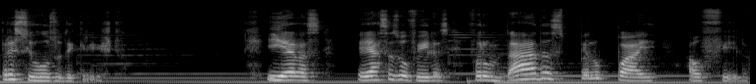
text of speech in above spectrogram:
precioso de Cristo. E elas, essas ovelhas, foram dadas pelo Pai ao Filho,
